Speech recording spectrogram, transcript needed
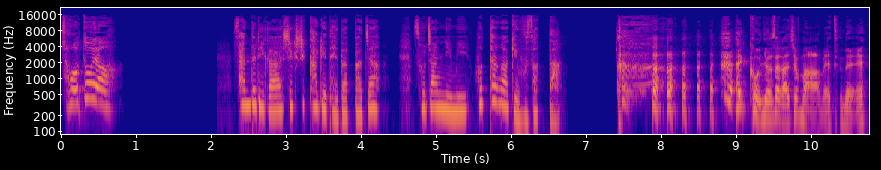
저도요. 산들이가 씩씩하게 대답하자 소장님이 호탕하게 웃었다. 그 녀석 아주 마음에 드네.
